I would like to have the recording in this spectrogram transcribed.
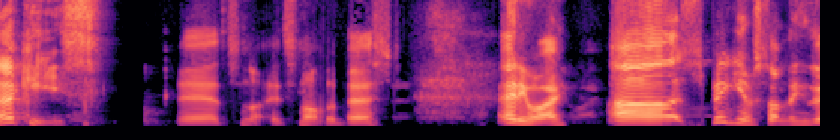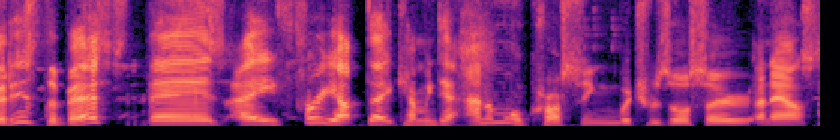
turkeys? Yeah, it's not it's not the best. Anyway, uh, speaking of something that is the best, there's a free update coming to Animal Crossing, which was also announced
